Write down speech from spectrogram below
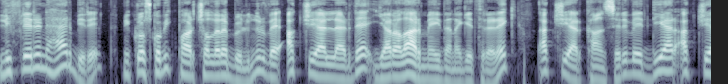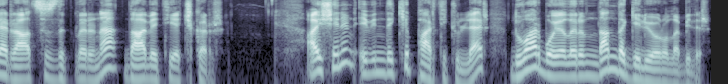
Liflerin her biri mikroskobik parçalara bölünür ve akciğerlerde yaralar meydana getirerek akciğer kanseri ve diğer akciğer rahatsızlıklarına davetiye çıkarır. Ayşe'nin evindeki partiküller duvar boyalarından da geliyor olabilir.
